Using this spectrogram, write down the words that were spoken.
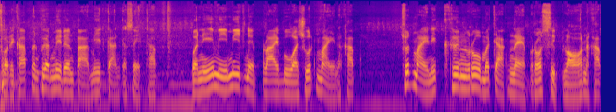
สวัสดีครับเพื่อนๆมีดเดินป่ามีดการเกษตรครับ วันนี้มีมีดเน็บปลายบัวชุดใหม่นะครับ ชุดใหม่นี้ขึ้นรูปมาจากแหนบรถสิบล้อนะครับ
